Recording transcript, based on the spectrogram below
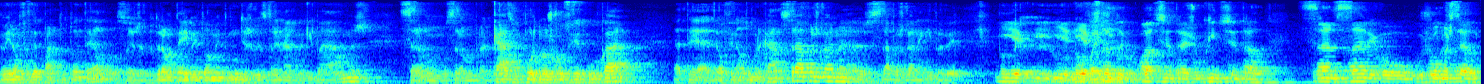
Não irão fazer parte do plantel, ou seja, poderão até eventualmente muitas vezes treinar com a equipa A, mas serão, serão para caso o Porto não os consiga colocar até, até ao final do mercado, será para jogar na, será para jogar na equipa B. E, a- e- e- a questão de quatro centrais, o quinto central, será necessário ou o João Marcelo,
